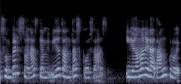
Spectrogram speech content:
son personas que han vivido tantas cosas y de una manera tan cruel,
